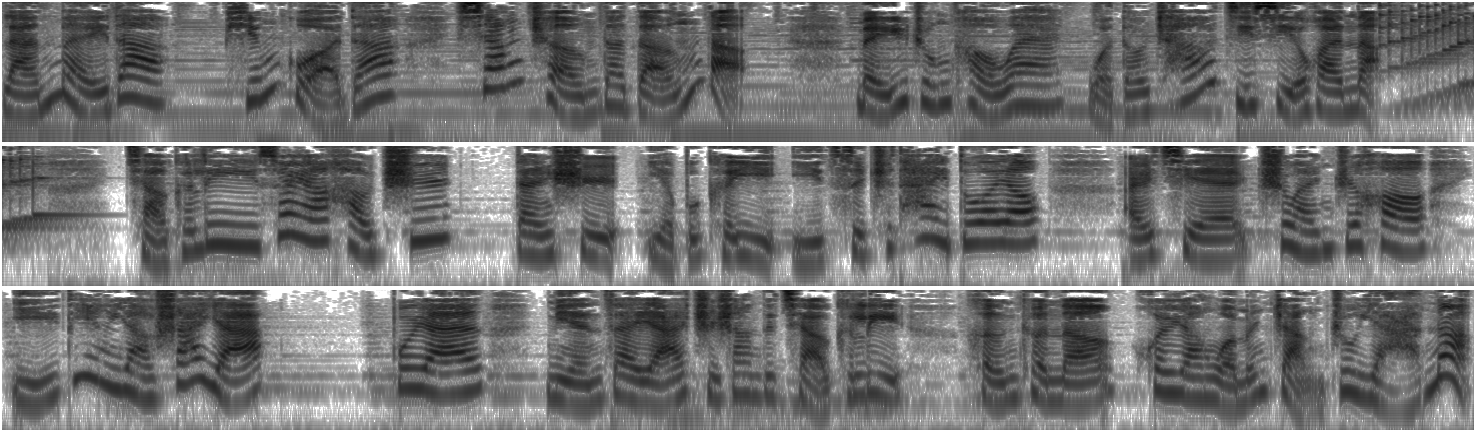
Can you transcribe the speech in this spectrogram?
蓝莓的、苹果的、香橙的等等，每一种口味我都超级喜欢呢。巧克力虽然好吃，但是也不可以一次吃太多哟。而且吃完之后一定要刷牙，不然粘在牙齿上的巧克力很可能会让我们长蛀牙呢。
